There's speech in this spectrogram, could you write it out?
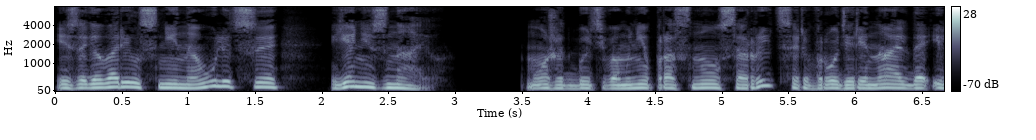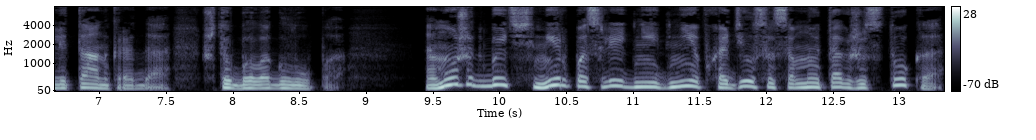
и заговорил с ней на улице, я не знаю. Может быть, во мне проснулся рыцарь вроде Ринальда или Танкреда, что было глупо — а может быть, мир последние дни обходился со мной так жестоко,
